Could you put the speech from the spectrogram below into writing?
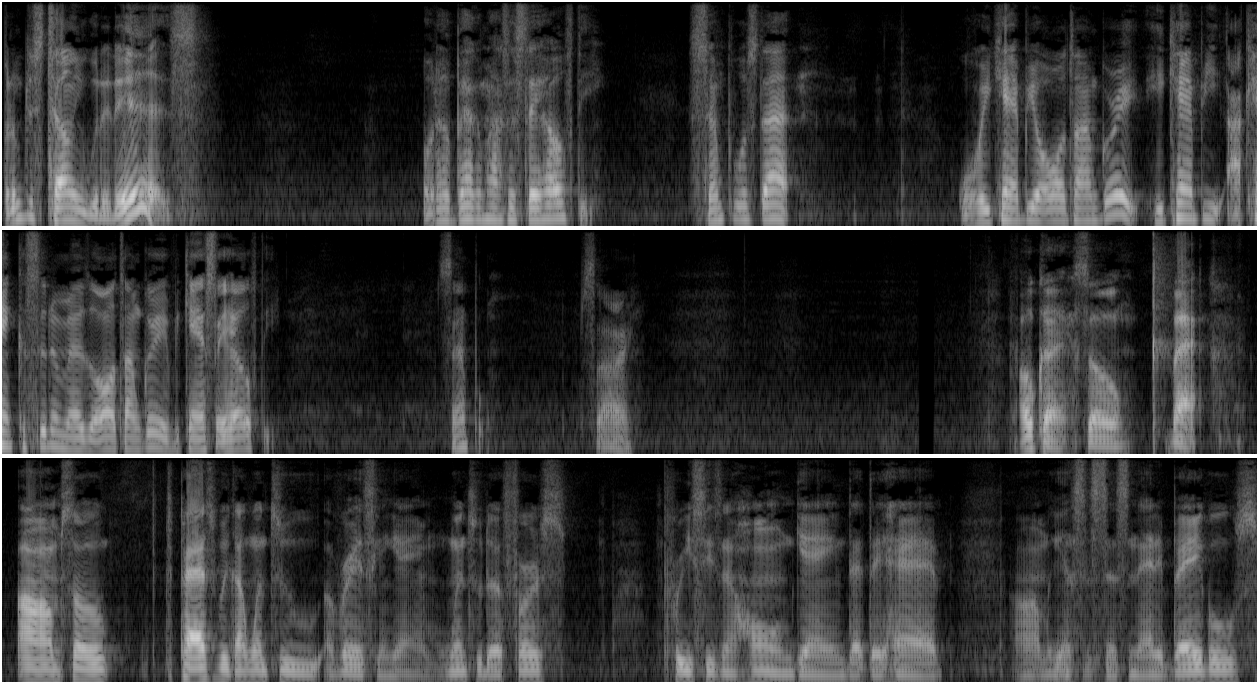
But I'm just telling you what it is. Odell Beckham has to stay healthy. Simple as that. Or he can't be an all time great. He can't be I can't consider him as an all time great if he can't stay healthy. Simple. Sorry. Okay, so back. Um, so the past week I went to a Redskin game. Went to the first preseason home game that they had um, against the Cincinnati Bengals.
